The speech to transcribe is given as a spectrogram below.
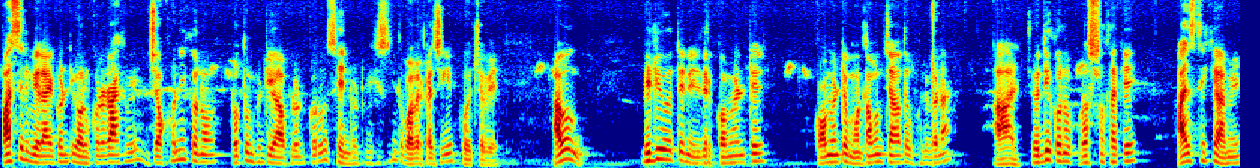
পাশের বেল আইকনটি অল করে রাখবে। যখনই কোনো নতুন ভিডিও আপলোড করব, সেই নোটিফিকেশন তোমাদের কাছে গিয়ে পৌঁছাবে। এবং ভিডিওতে নিজেদের কমেন্টে কমেন্টে মতামত জানাতে ভুলবে না। আর যদি কোনো প্রশ্ন থাকে, আজ থেকে আমি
